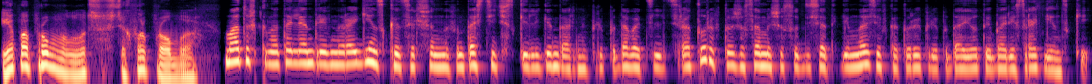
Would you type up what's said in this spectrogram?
Я попробовал, вот с тех пор пробую. Матушка Наталья Андреевна Рогинская, совершенно фантастический, легендарный преподаватель литературы в той же самой 610-й гимназии, в которой преподает и Борис Рогинский.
